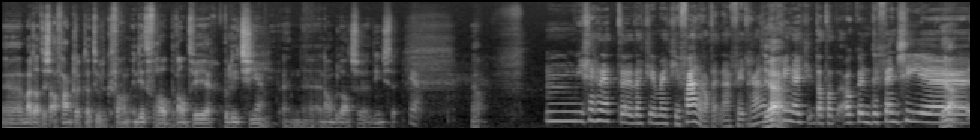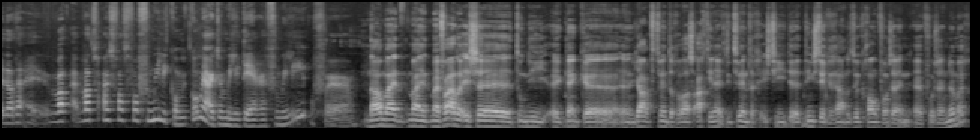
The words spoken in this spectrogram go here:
Uh, maar dat is afhankelijk natuurlijk van in dit geval brandweer, politie ja. en, en ambulance diensten. Ja. Mm, je zegt net uh, dat je met je vader altijd naar veteranen ja. ging. Dat, je, dat dat ook een defensie... ja. dat, wat, wat, uit wat voor familie kom je? Kom je uit een militaire familie? Of, Nou, mijn, mijn, mijn vader is toen hij, ik denk een jaar of twintig was, 18, 19, 20, is hij de dienst ingegaan natuurlijk gewoon voor zijn, voor zijn nummer.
